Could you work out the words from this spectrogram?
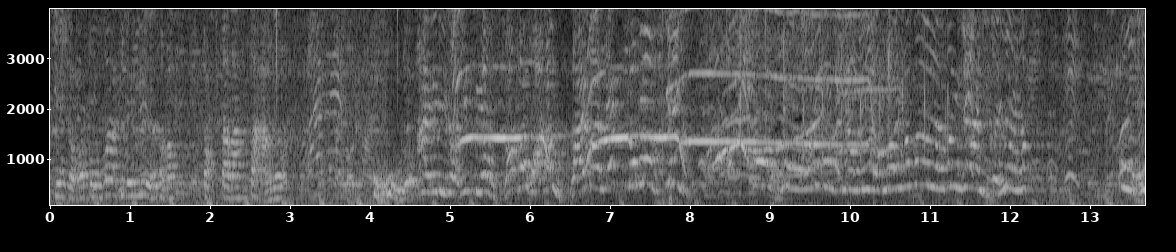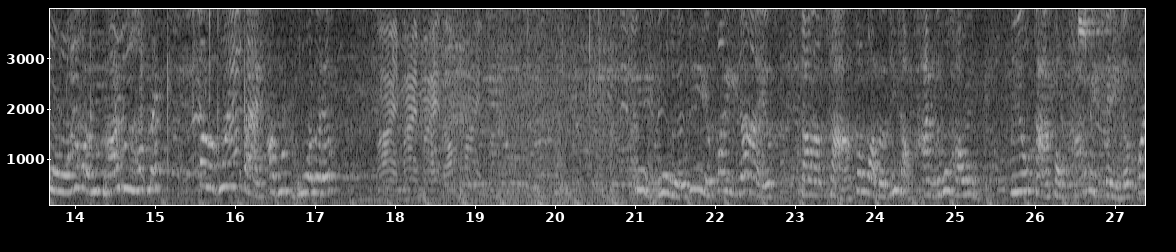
เคียงกับประตูมากขึ้นเรื่อยๆสำหรับเจาะตารางสามครับโอ้โหแล้วไอ้ไม่ดีหน่อยนิดเดียวล็อกเข้าขวาแล้วไหลมาเล็กลงลงยิงโอ้โหเดียวเดียวเลยครับไม่ไม่ได้เฉยเลยครับโอ้โหจังหวะสุดท้ายดูครับเล็ก จารางสามจังหวะแบบนี้สำคัญกับพวกเขามีโอกาสสองครั้งเด่งๆครับไม่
